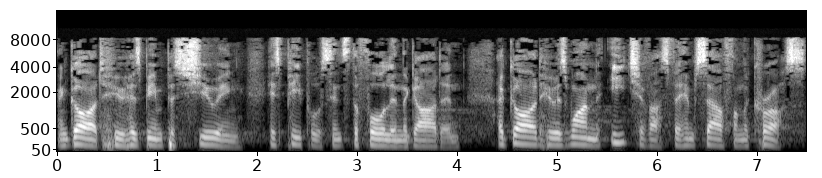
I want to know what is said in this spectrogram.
And God, who has been pursuing his people since the fall in the garden, a God who has won each of us for himself on the cross,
